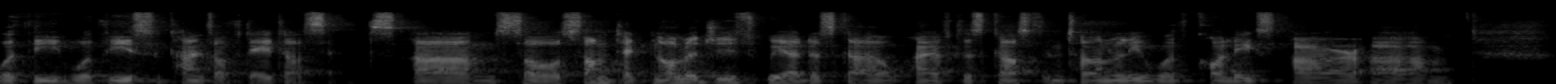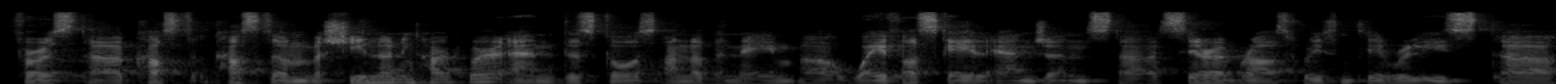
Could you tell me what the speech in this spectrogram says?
with the with these kinds of data sets. Um, so some technologies we are discuss I have discussed internally with colleagues are um, first uh, custom, custom machine learning hardware, and this goes under the name uh, wafer scale engines. Uh, Cerebras recently released uh,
